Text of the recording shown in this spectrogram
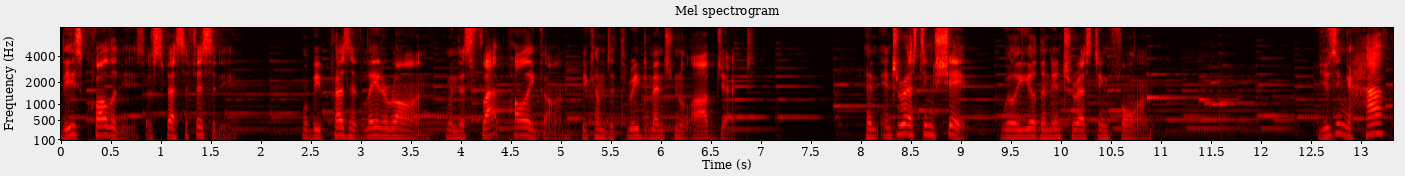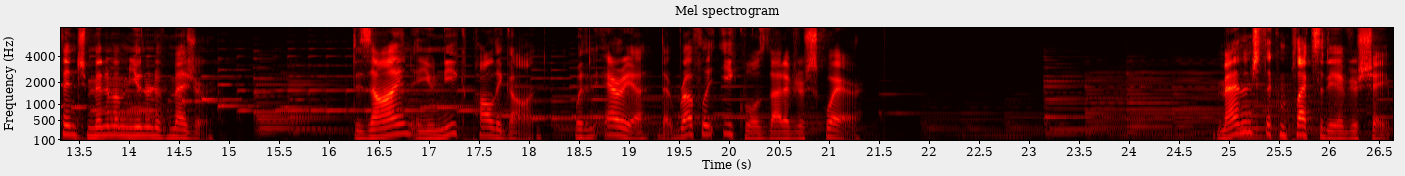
These qualities of specificity will be present later on when this flat polygon becomes a three-dimensional object. An interesting shape will yield an interesting form. Using a half-inch minimum unit of measure, design a unique polygon with an area that roughly equals that of your square. Manage the complexity of your shape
